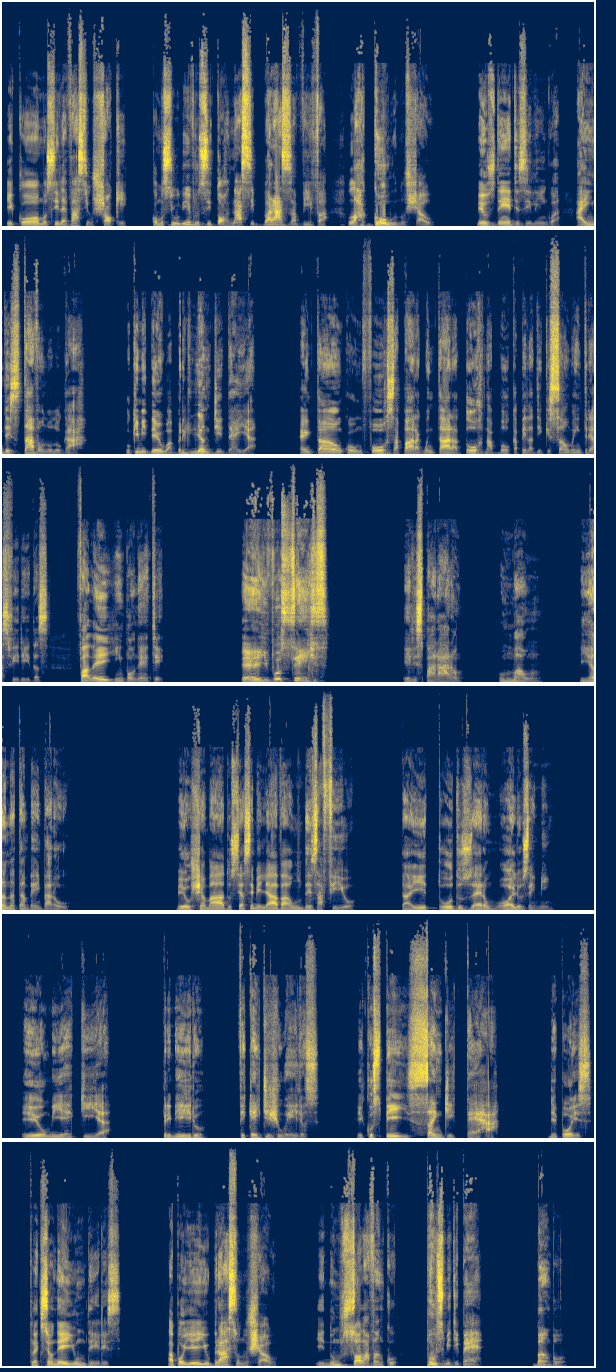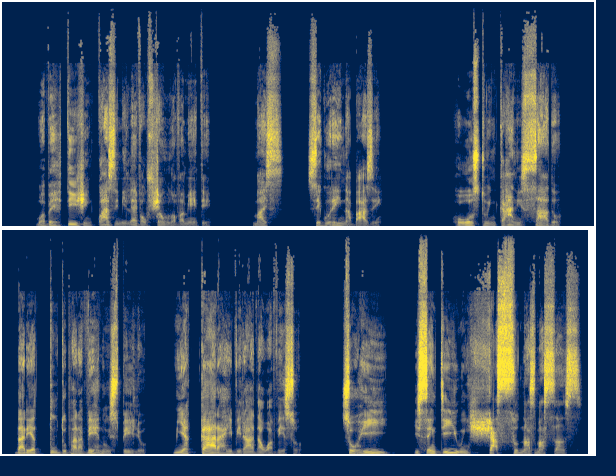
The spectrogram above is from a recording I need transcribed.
E como se levasse um choque, como se o livro se tornasse brasa viva, largou-o no chão. Meus dentes e língua ainda estavam no lugar, o que me deu a brilhante ideia. Então, com força para aguentar a dor na boca pela dicção entre as feridas, falei imponente. Ei, vocês! Eles pararam, um a um, e Ana também parou. Meu chamado se assemelhava a um desafio. Daí todos eram olhos em mim. Eu me erguia. Primeiro, fiquei de joelhos e cuspi sangue e terra. Depois, flexionei um deles. Apoiei o braço no chão e, num só alavanco, pus-me de pé. Bambo. Uma vertigem quase me leva ao chão novamente, mas segurei na base. Rosto encarniçado. Daria tudo para ver no espelho minha cara revirada ao avesso. Sorri e senti o inchaço nas maçãs.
